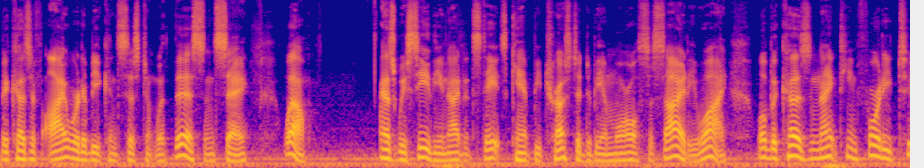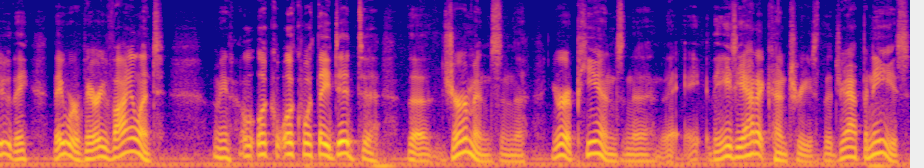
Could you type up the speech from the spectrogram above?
Because if I were to be consistent with this and say, well, as we see, the United States can't be trusted to be a moral society. Why? Well, because in 1942 they, they were very violent. I mean, look look what they did to the Germans and the Europeans and the, the, the Asiatic countries, the Japanese.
